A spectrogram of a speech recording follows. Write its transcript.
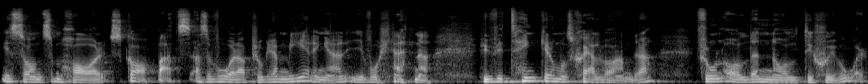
är sånt som har skapats, alltså våra programmeringar i vår hjärna. Hur vi tänker om oss själva och andra från åldern 0 till 7 år.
